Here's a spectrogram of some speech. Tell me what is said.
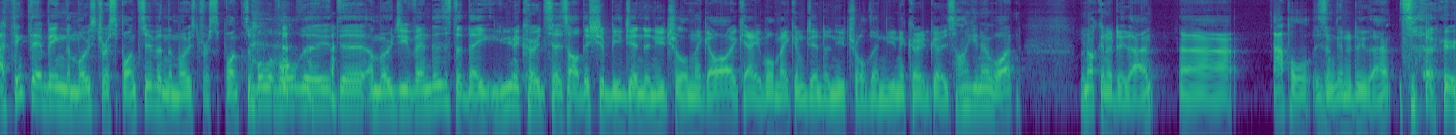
I think they're being the most responsive and the most responsible of all the, the emoji vendors. That they Unicode says, "Oh, this should be gender neutral," and they go, oh, "Okay, we'll make them gender neutral." Then Unicode goes, "Oh, you know what? We're not going to do that." Uh, Apple isn't going to do that, so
